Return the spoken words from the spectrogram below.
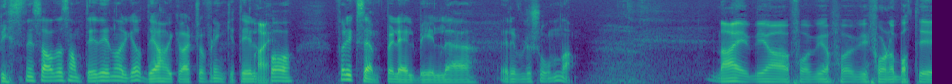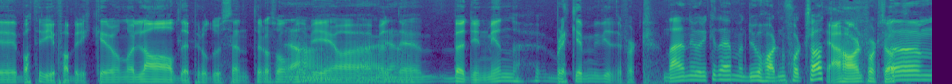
business av det samtidig i Norge. Og det har vi ikke vært så flinke til Nei. på f.eks. elbilrevolusjonen. da. Nei, vi, har, får, vi, har, får- vi får noen batteri, batterifabrikker og noen ladeprodusenter og sånn. Ja, men det. eh, buddyen min ble ikke videreført. Nei, den gjorde ikke det, men du har den fortsatt. Jeg har den fortsatt. Um,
